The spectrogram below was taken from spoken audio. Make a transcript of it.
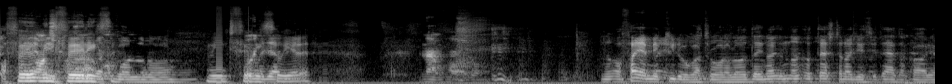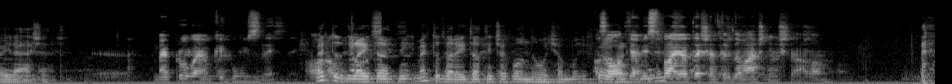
A fő, mint. Gondolom. Mint Hogy új élet. Nem hallom. A fejem még kilógat róla, de a teste nagy részét eltakarja, hogy ráesett. Megpróbáljam kihúzni. Meg tud vele itatni, meg tud vele itatni, csak mondom, hogyha Az Alchemist Fire-t esetleg, de más nincs nálam.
